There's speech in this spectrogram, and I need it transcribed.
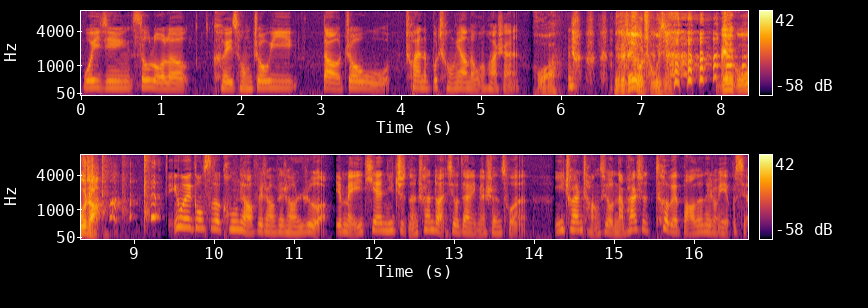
我已经搜罗了可以从周一到周五穿的不重样的文化衫。嚯，你可真有出息，我 给你鼓鼓掌。因为公司的空调非常非常热，也每一天你只能穿短袖在里面生存，一穿长袖，哪怕是特别薄的那种也不行，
